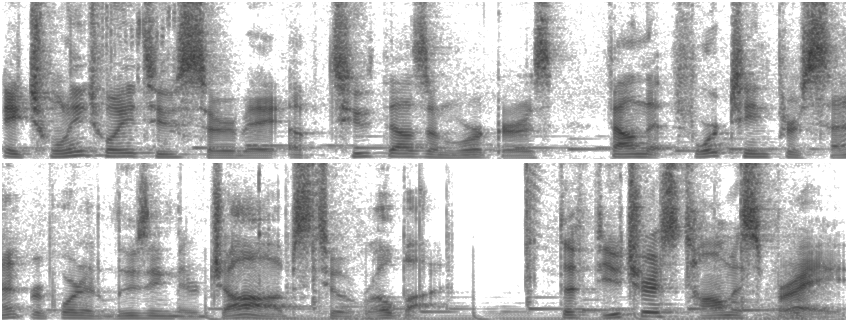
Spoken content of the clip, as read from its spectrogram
A 2022 survey of 2,000 workers found that 14% reported losing their jobs to a robot. The futurist Thomas Frey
